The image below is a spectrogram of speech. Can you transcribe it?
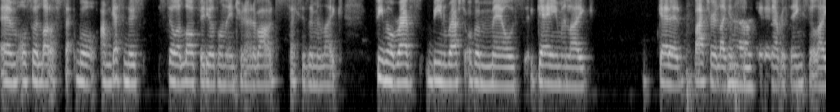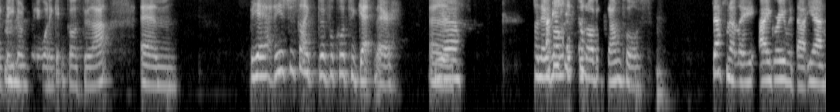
Um, also a lot of se- well, I'm guessing there's still a lot of videos on the internet about sexism and like female refs being refs of a male's game and like get it battered like yeah. and everything. So like they mm-hmm. don't really want to get go through that. Um, but yeah, I think it's just like difficult to get there. Um, yeah. And there's not a lot of examples. Definitely, I agree with that. Yeah,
